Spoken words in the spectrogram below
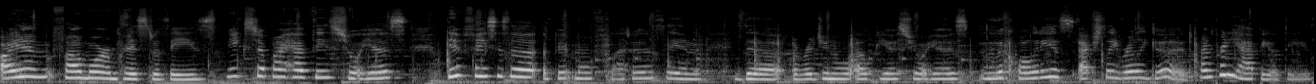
I am far more impressed with these. Next up I have these short hairs. Their faces are a bit more flatter than the original LPS short hairs. The quality is actually really good. I'm pretty happy with these.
